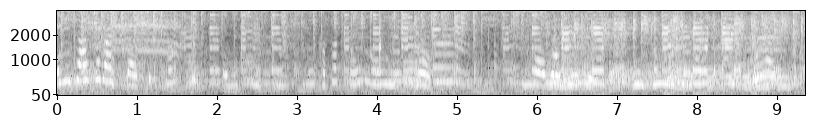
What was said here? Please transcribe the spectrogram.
Evet arkadaşlar çıktım. Evet şimdi şurayı kapat ne olmuyor. No. Şimdi adamları göreceğim. Bayağı iyi.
